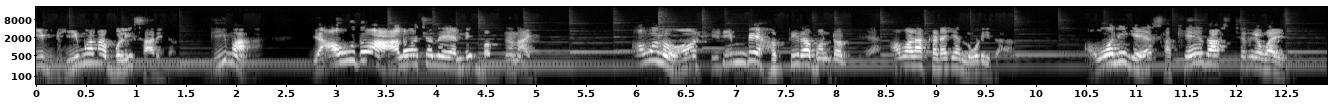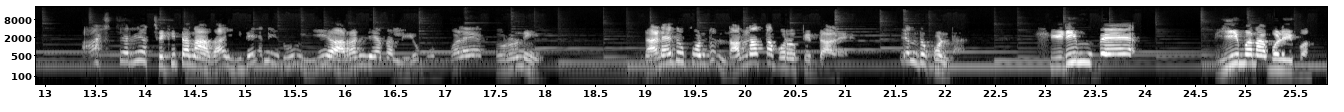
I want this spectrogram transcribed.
ಈ ಭೀಮನ ಬಳಿ ಸಾರಿದ. ಭೀಮ ಯಾವುದೋ ಆಲೋಚನೆಯಲ್ಲಿ ಮಗ್ನನಾಗಿದ್ದ ಅವನು ಹಿಡಿಂಬೆ ಹತ್ತಿರ ಬಂದಂತೆ ಅವಳ ಕಡೆಗೆ ನೋಡಿದ. ಅವನಿಗೆ ಸಖೇದಾಶ್ಚರ್ಯವಾಯಿತು. ಇದೇ ಇದೇನಿದು ಈ ಅರಣ್ಯದಲ್ಲಿ ಒಬ್ಬಳೇ ತರುಣಿ. ನಡೆದುಕೊಂಡು ನನ್ನತ್ತ ಬರುತ್ತಿದ್ದಾಳೆ ಎಂದುಕೊಂಡ. ಹಿಡಿಂಬೆ ಭೀಮನ ಬಳಿ ಬಂದು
